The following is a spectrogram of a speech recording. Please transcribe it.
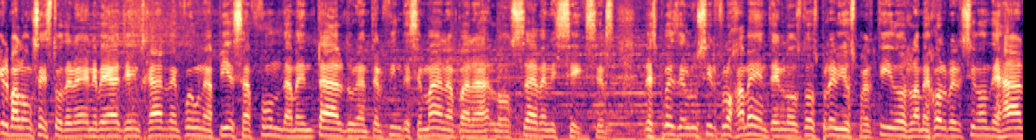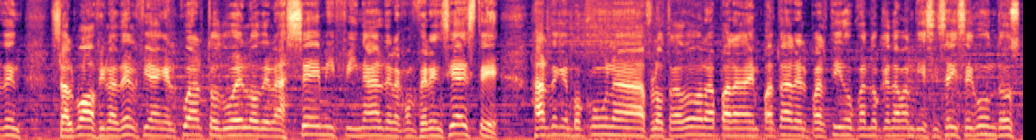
El baloncesto de la NBA, James Harden fue una pieza fundamental durante el fin de semana para los 76ers. Después de lucir flojamente en los dos previos partidos, la mejor versión de Harden salvó a Filadelfia en el cuarto duelo de la semifinal de la conferencia este. Harden invocó una flotadora para empatar el partido cuando quedaban 16 segundos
